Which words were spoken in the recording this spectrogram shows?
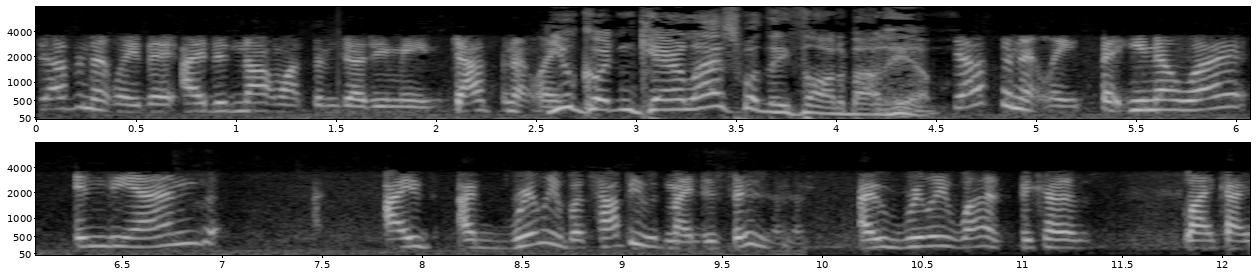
Definitely. They, I did not want them judging me. Definitely. You couldn't care less what they thought about him. Definitely. But you know what? In the end, I I really was happy with my decision. I really was because, like I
